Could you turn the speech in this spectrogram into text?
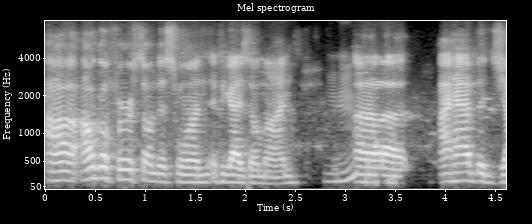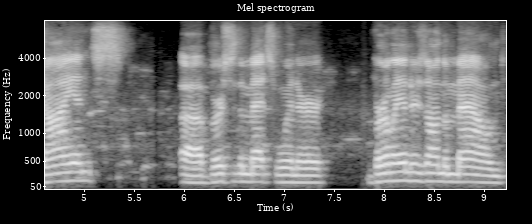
uh, I'll go first on this one, if you guys don't mind. Mhm. Uh, I have the Giants uh, versus the Mets winner. Verlander's on the mound,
